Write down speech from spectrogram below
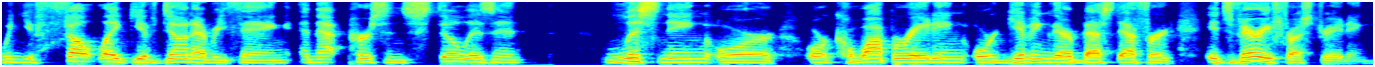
when you felt like you've done everything and that person still isn't listening or or cooperating or giving their best effort. It's very frustrating.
